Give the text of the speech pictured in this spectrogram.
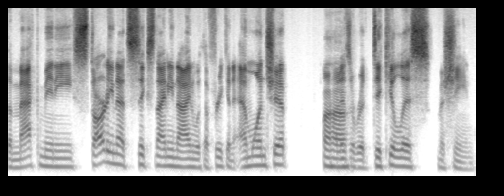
the Mac Mini, starting at six ninety nine with a freaking M1 chip, uh-huh. is a ridiculous machine.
